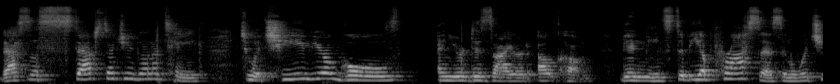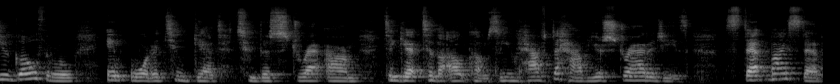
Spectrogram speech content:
That's the steps that you're going to take to achieve your goals and your desired outcome. There needs to be a process in which you go through in order to get to the stra- um, to get to the outcome. So you have to have your strategies step by step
